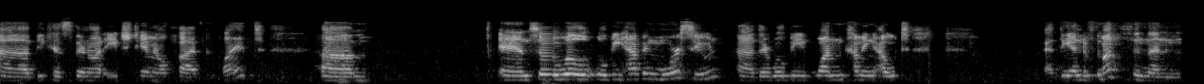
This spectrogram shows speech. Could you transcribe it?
uh, because they're not HTML5 compliant. Um, and so we'll we'll be having more soon. Uh, there will be one coming out at the end of the month, and then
